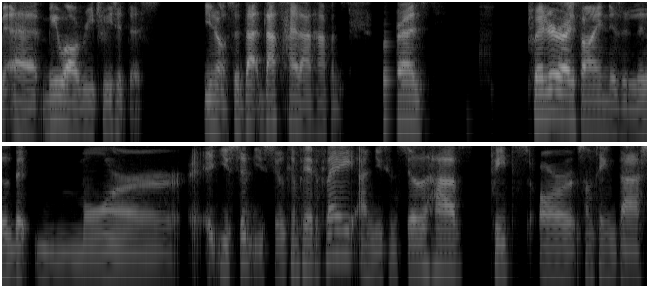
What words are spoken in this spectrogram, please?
uh, Miwa retweeted this, you know, so that that's how that happens. Whereas Twitter, I find, is a little bit more. It, you still you still can pay to play, and you can still have tweets or something that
